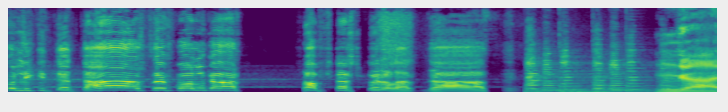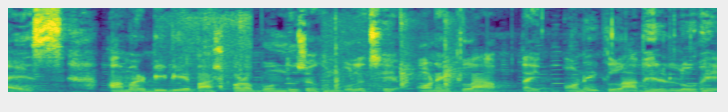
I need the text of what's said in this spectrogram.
করলি কি? যা আছে ফল গাছ সব শেষ করে লাস যা আছে। গাইস আমার বিবিএ পাশ করা বন্ধু যখন বলেছে, অনেক লাভ তাই অনেক লাভের লোভে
